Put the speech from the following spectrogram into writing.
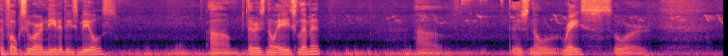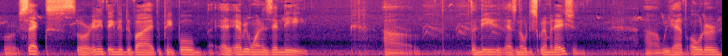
The folks who are in need of these meals um, there is no age limit. Uh, there's no race or or sex or anything to divide the people. Everyone is in need. Uh, the need has no discrimination. Uh, we have older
